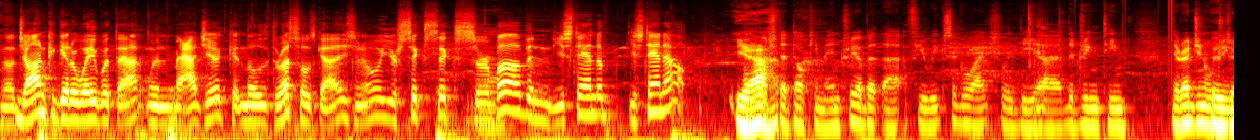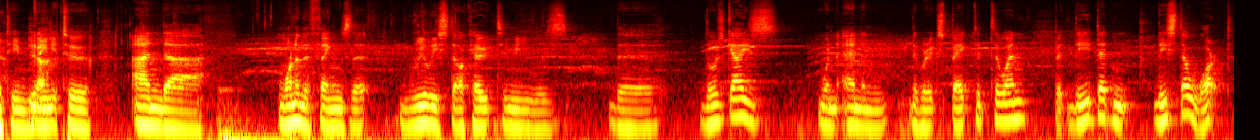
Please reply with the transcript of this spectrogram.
Now, John could get away with that when Magic and those the rest of those guys, you know, you're six six or above, and you stand up, you stand out. I watched Yeah. a documentary about that a few weeks ago. Actually, the uh, the Dream Team, the original Did Dream you? Team Yeah. '92, and uh, one of the things that really stuck out to me was the those guys went in and they were expected to win, but they didn't. They still worked.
